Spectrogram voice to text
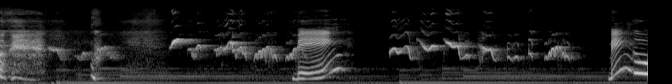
Okay. Bing? Bingo!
